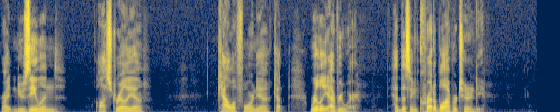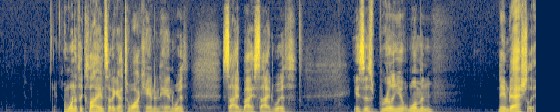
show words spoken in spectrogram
Right? New Zealand, Australia, California, really everywhere. Had this incredible opportunity. One of the clients that I got to walk hand in hand with, side by side with, is this brilliant woman named Ashley.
